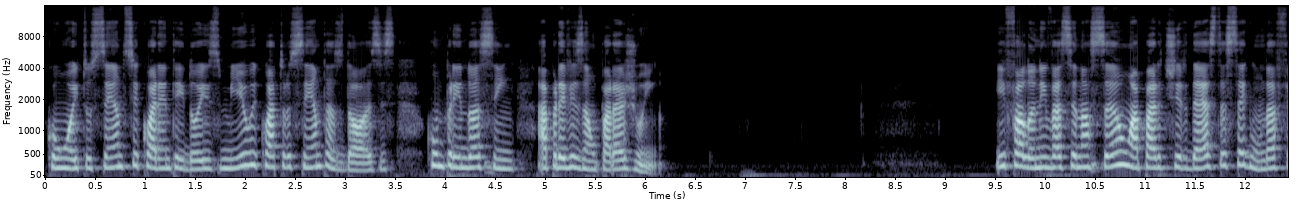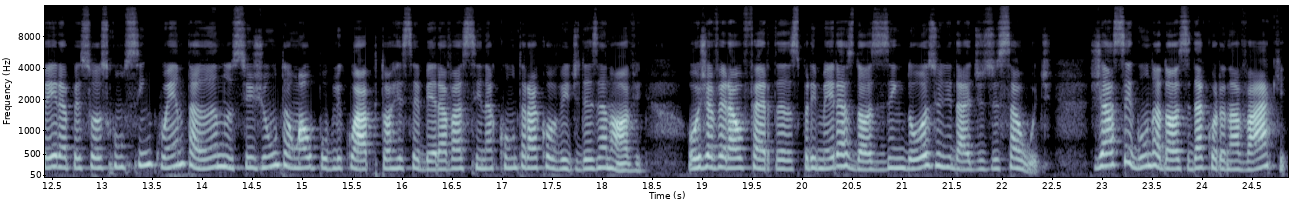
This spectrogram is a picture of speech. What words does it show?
com 842.400 doses, cumprindo assim a previsão para junho. E falando em vacinação, a partir desta segunda-feira, pessoas com 50 anos se juntam ao público apto a receber a vacina contra a Covid-19. Hoje haverá oferta das primeiras doses em 12 unidades de saúde. Já a segunda dose da Coronavac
